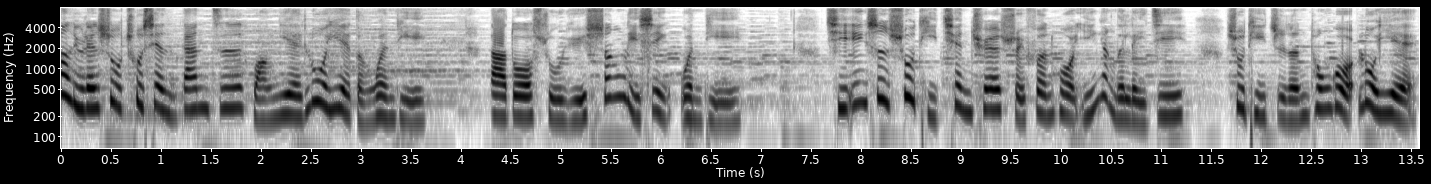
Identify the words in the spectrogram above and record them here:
那榴莲树出现干枝、黄叶、落叶等问题，大多属于生理性问题。起因是树体欠缺水分或营养的累积，树体只能通过落叶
